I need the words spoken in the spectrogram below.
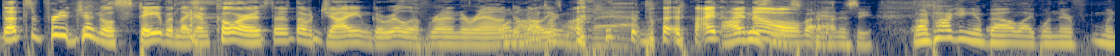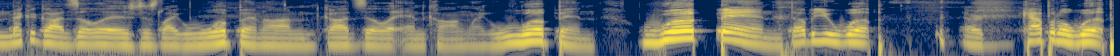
that's a pretty general statement. Like, of course, there's no giant gorilla running around Well, and all these. not talking about that. but I, I know it's but fantasy. But I'm talking about like when they're when Mecha Godzilla is just like whooping on Godzilla and Kong, like whooping, whooping, W whoop, or capital whoop,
